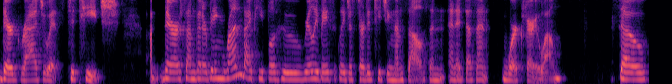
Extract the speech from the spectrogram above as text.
their graduates to teach there are some that are being run by people who really basically just started teaching themselves and, and it doesn't work very well. So,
